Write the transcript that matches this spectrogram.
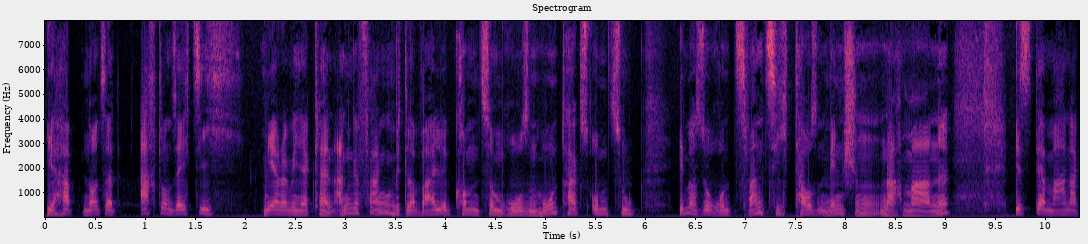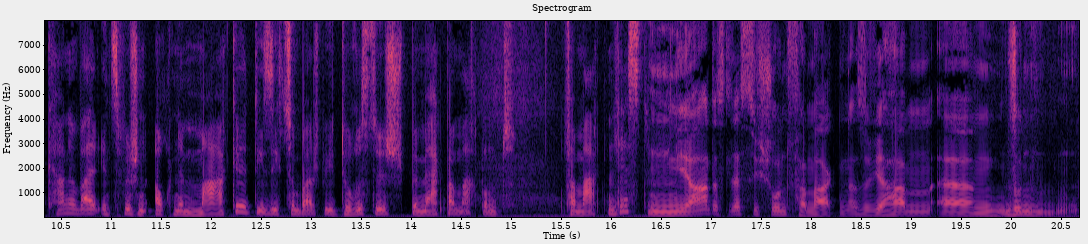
Ihr habt 1968 mehr oder weniger klein angefangen. Mittlerweile kommen zum Rosenmontagsumzug immer so rund 20.000 Menschen nach Mahne. Ist der Mahner Karneval inzwischen auch eine Marke, die sich zum Beispiel touristisch bemerkbar macht und vermarkten lässt? Ja, das lässt sich schon vermarkten. Also wir haben ähm, so ein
